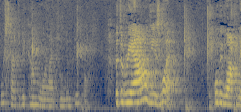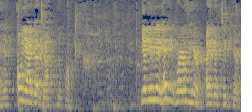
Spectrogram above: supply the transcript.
We start to become more like kingdom people. But the reality is what? We'll be walking ahead. Oh yeah, I got it, God. No problem. Yeah, yeah, yeah. Hey, right over here. I got to take care of.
